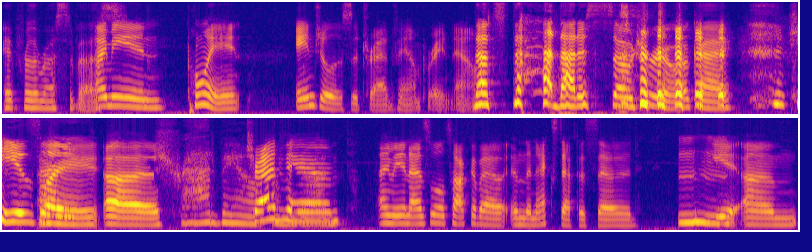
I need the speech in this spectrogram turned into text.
it for the rest of us. I mean, point. Angel is a trad vamp right now. That's that. That is so true. Okay. he is All like right. uh Trad vamp. trad Oh vamp. I mean, as we'll talk about in the next episode. Mhm. he um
